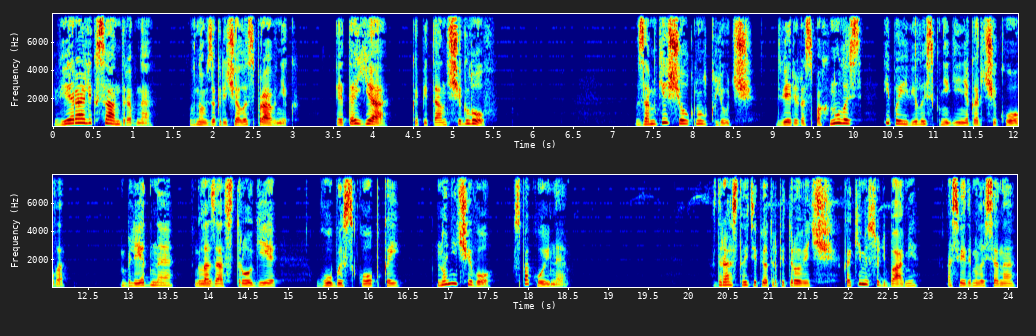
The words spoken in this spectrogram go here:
Вера Александровна, вновь закричал исправник. Это я, капитан Щеглов. В замке щелкнул ключ. Дверь распахнулась, и появилась княгиня Горчакова. Бледная, глаза строгие, губы с копкой, но ничего, спокойная. Здравствуйте, Петр Петрович. Какими судьбами? осведомилась она.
